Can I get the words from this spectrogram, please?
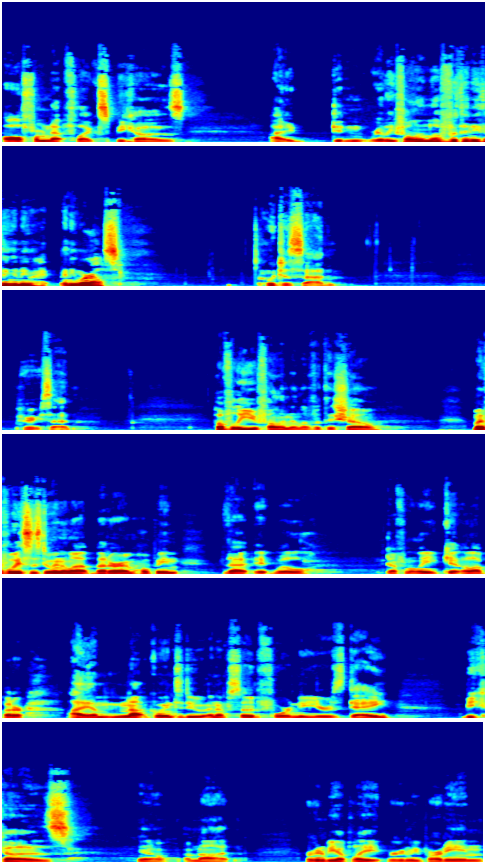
all from Netflix because I didn't really fall in love with anything any, anywhere else, which is sad. Very sad. Hopefully, you've fallen in love with this show. My voice is doing a lot better. I'm hoping that it will definitely get a lot better. I am not going to do an episode for New Year's Day because, you know, I'm not. We're going to be up late. We're going to be partying.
